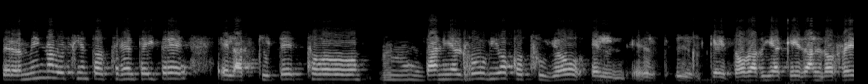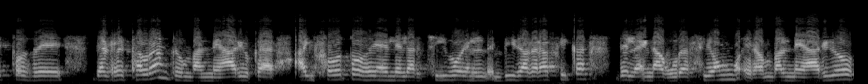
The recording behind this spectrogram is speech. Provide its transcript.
pero en 1933 el arquitecto mm, Daniel Rubio construyó el, que todavía quedan los restos de, del restaurante, un balneario que hay fotos en el archivo, en vida gráfica de la inauguración, era un balneario,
